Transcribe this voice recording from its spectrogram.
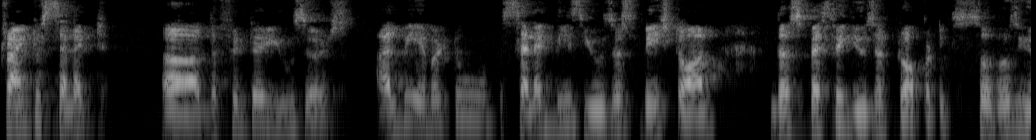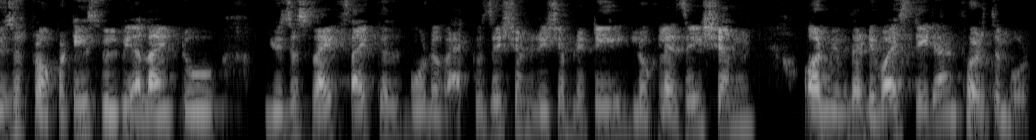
trying to select uh, the filter users, I'll be able to select these users based on the specific user properties. So those user properties will be aligned to users life cycle, mode of acquisition, reachability, localization, or maybe the device data and furthermore.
